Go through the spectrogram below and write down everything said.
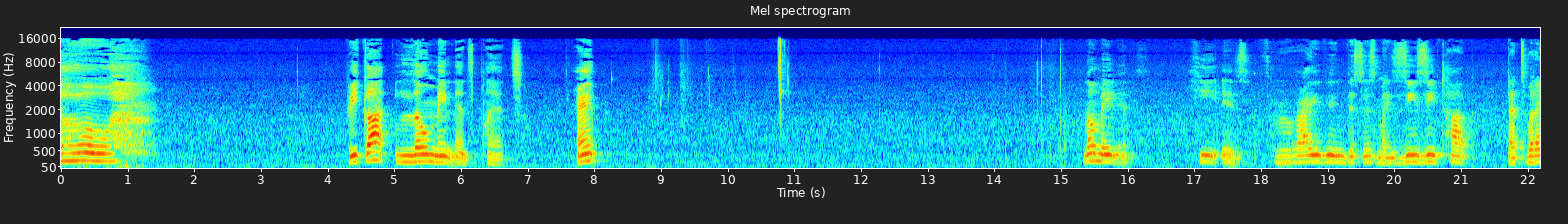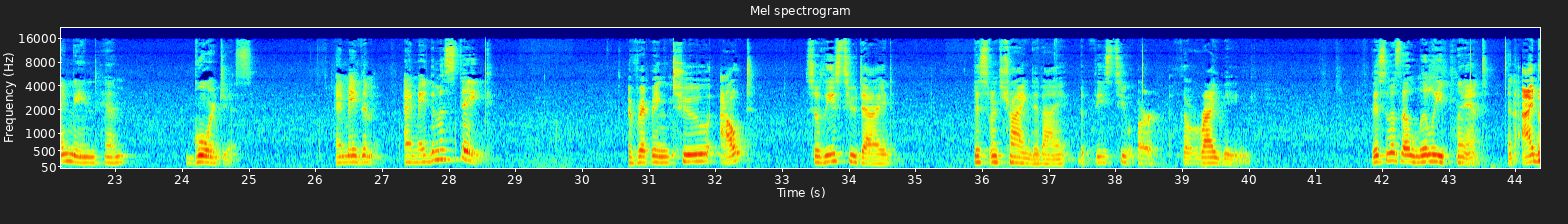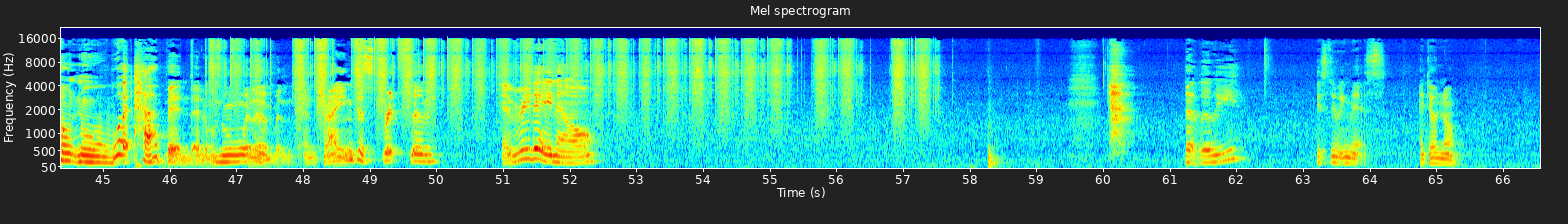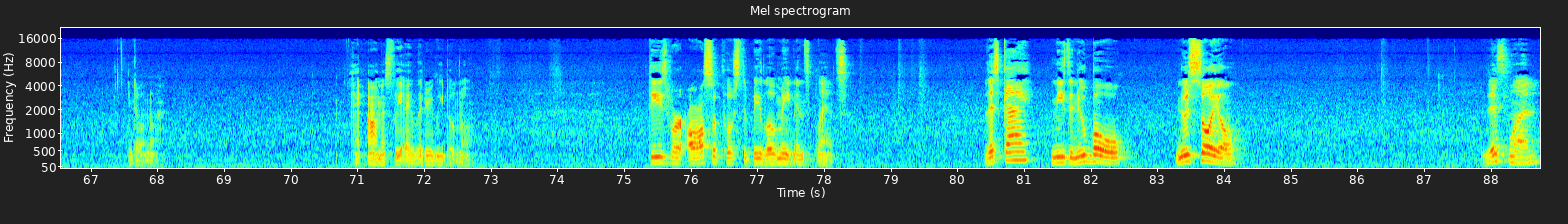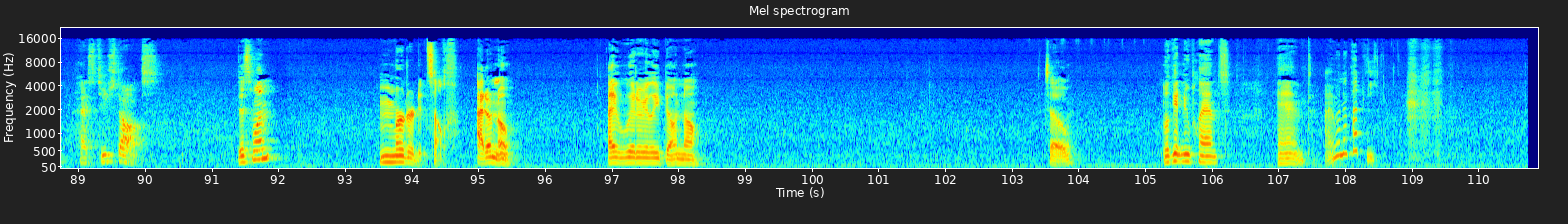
So we got low maintenance plants, right? Low maintenance. He is thriving. This is my ZZ Top. That's what I named him. Gorgeous. I made them I made the mistake of ripping two out. So these two died. This one's trying to die, but these two are thriving. This was a lily plant, and I don't know what happened. I don't know what happened. I'm trying to spritz them every day now. But Lily is doing this. I don't know. I don't know. I honestly, I literally don't know. These were all supposed to be low maintenance plants. This guy needs a new bowl, new soil. This one has two stalks. This one murdered itself. I don't know. I literally don't know. So, look at new plants, and I want a puppy.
